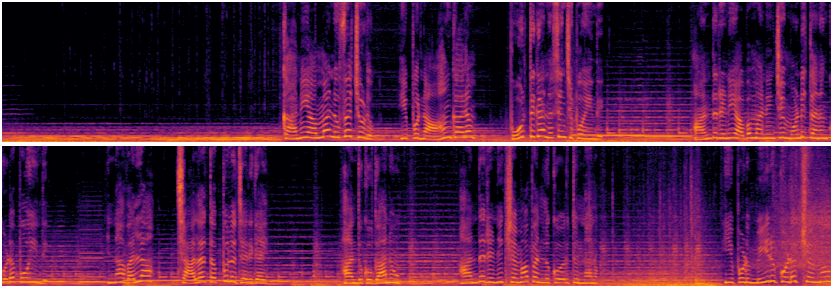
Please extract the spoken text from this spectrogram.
ఇంకా చూడు. ఇప్పుడు నా అహంకారం పూర్తిగా నశించిపోయింది. అందరినీ అవమానించే మొండితనం కూడా పోయింది. నా వల్ల చాలా తప్పులు జరిగాయి. అందుకు గాను అందరినీ క్షమాపణలు కోరుతున్నాను. ఇప్పుడు మీరు కూడా క్షమా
